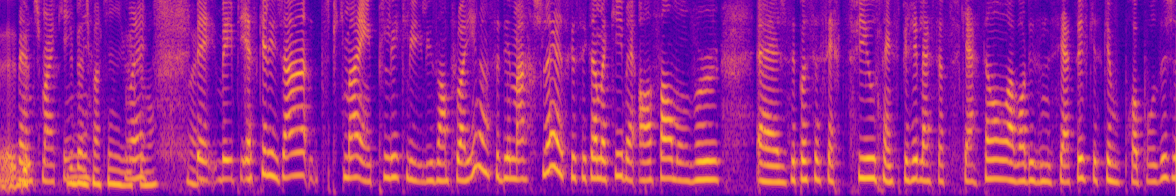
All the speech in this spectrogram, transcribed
euh, de- benchmarking. du benchmarking, exactement. Ouais. Ben, ben, puis est-ce que les gens, typiquement, impliquent les, les employés dans ces démarches-là? Est-ce que c'est comme, OK, ben, ensemble, on veut, euh, je sais pas, se certifier ou s'inspirer de la certification, avoir des initiatives? Qu'est-ce que vous proposez? Je-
